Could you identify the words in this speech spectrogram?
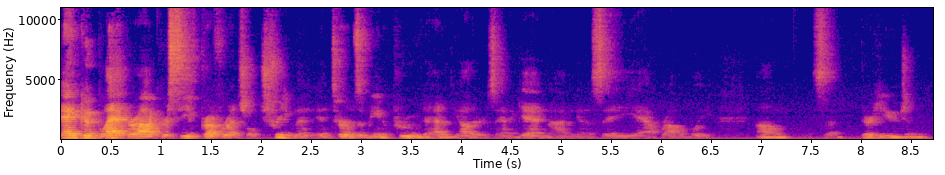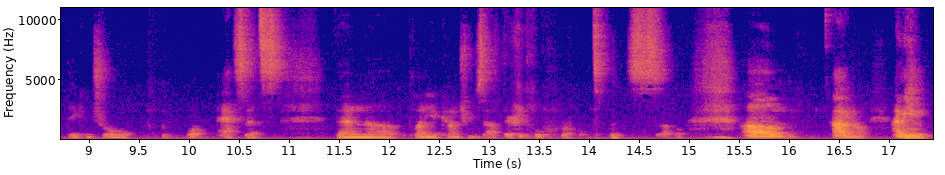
and could BlackRock receive preferential treatment in terms of being approved ahead of the others? And again, I'm going to say, yeah, probably. Um, so they're huge and they control more assets than uh, plenty of countries out there in the world. so, um, I don't know. I mean,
